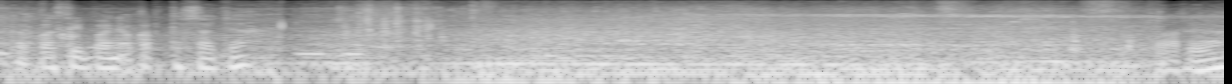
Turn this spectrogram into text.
Kita kasih banyak kertas saja. Bentar ya.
